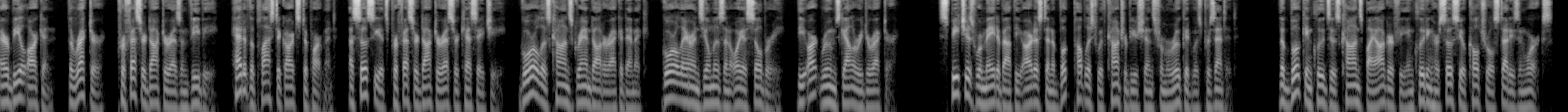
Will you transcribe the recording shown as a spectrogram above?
Erbil Arkan, the rector, Professor Dr. Ezem Vibi, head of the Plastic Arts Department, Associates Professor Dr. Eser Keçeci, Göral Özkan's granddaughter academic, Goral Arens Yilmaz and Oya Silbery, the Art Rooms Gallery director. Speeches were made about the artist and a book published with contributions from ARUCAD was presented. The book includes Özkan's biography, including her sociocultural studies and works.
